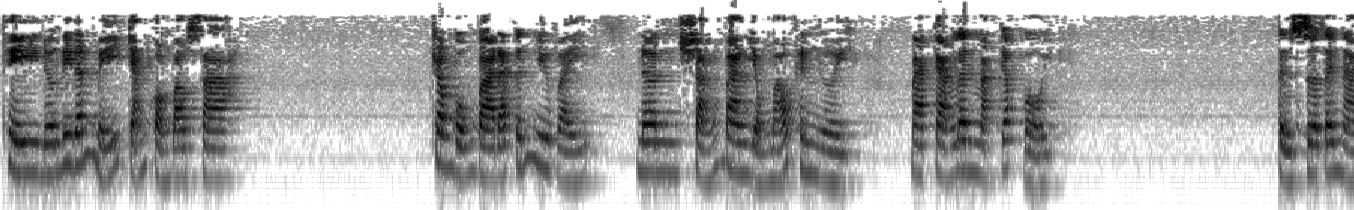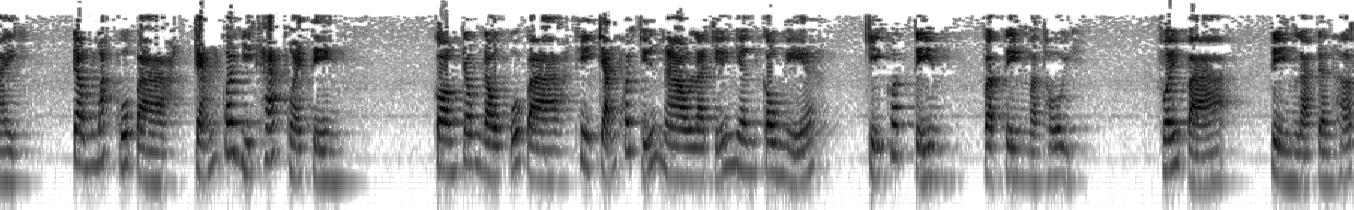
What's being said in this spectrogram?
thì đường đi đến Mỹ chẳng còn bao xa. Trong bụng bà đã tính như vậy, nên sẵn ban dòng máu khinh người, bà càng lên mặt gấp vội. Từ xưa tới nay, trong mắt của bà chẳng có gì khác ngoài tiền. Còn trong đầu của bà thì chẳng có chữ nào là chữ nhân câu nghĩa, chỉ có tiền và tiền mà thôi. Với bà, tiền là trên hết.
